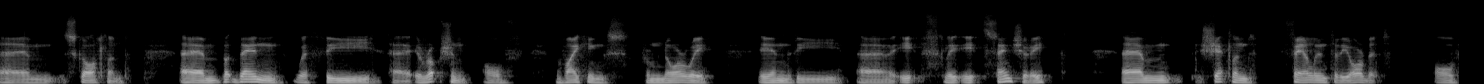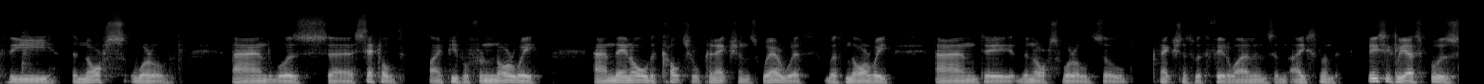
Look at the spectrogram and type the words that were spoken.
um, Scotland. Um, but then with the uh, eruption of Vikings from Norway in the uh, eighth, late 8th century, um, Shetland fell into the orbit of the, the Norse world and was uh, settled by people from Norway. And then all the cultural connections were with, with Norway and uh, the Norse world. So connections with Faroe Islands and Iceland. Basically, I suppose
